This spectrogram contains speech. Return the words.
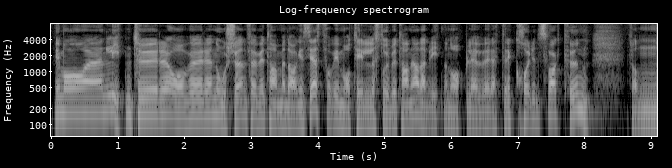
Vi må en liten tur over Nordsjøen før vi tar med dagens gjest, for vi må til Storbritannia, der britene nå opplever et rekordsvakt pund. Fra den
